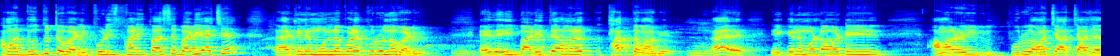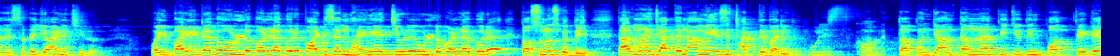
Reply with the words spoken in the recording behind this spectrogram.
আমার দু দুটো বাড়ি পুলিশ ফাঁড়ির পাশে বাড়ি আছে এখানে মোল্লাপাড়ায় পুরনো বাড়ি। এই বাড়িতে আমরা থাকতাম আগে। হ্যাঁ এইখানে মোটামুটি আমার ওই পুরো আমার চা- চাচাদের সাথে জয়েন্ট ছিল। ওই বাড়িটাকে উল্টো পাল্টা করে পার্টিশন ভেঙে চুড়ে উল্টো পাল্টা করে তছনছ করে দিয়েছে। তার মানে যাতে না আমি এসে থাকতে পারি। পুলিশ তখন জানতাম না কিছুদিন পর থেকে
